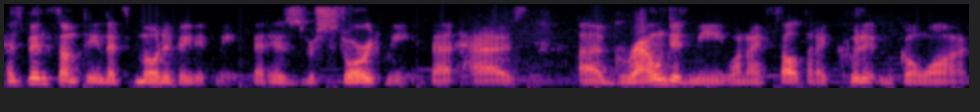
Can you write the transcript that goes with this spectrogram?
has been something that's motivated me that has restored me that has uh, grounded me when i felt that i couldn't go on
